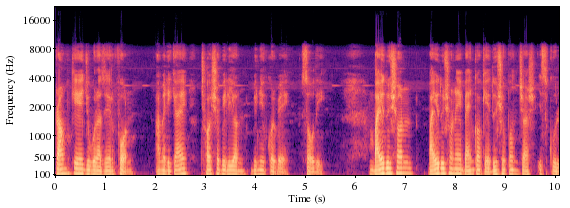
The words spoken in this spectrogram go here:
ট্রাম্পকে যুবরাজের ফোন। আমেরিকায় ছয়শো বিলিয়ন বিনিয়োগ করবে সৌদি। বায়ু দূষণ, বায়ু দূষণে ব্যাংককে দুইশো পঞ্চাশ স্কুল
